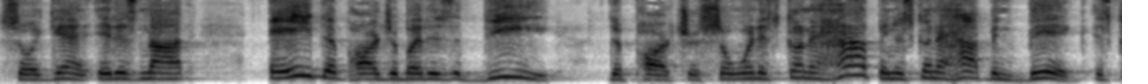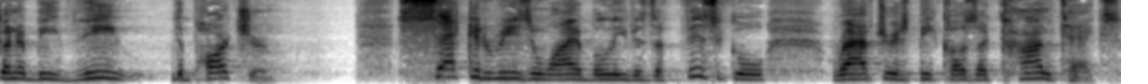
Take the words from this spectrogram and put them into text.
So again, it is not a departure, but is the departure. So when it's going to happen, it's going to happen big. It's going to be the departure. Second reason why I believe is the physical rapture is because of context.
